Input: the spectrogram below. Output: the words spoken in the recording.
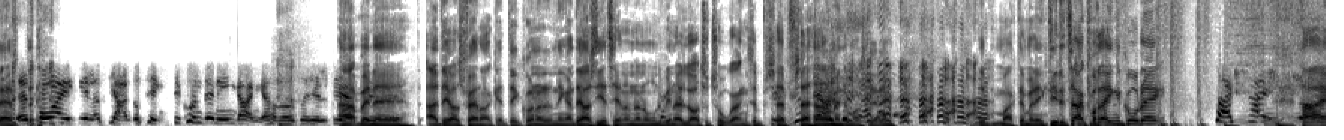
Der, Jeg tror ikke ellers de andre ting. Det er kun den ene gang, jeg har været så heldig. Ja, at, men øh, øh, ah, det er også fair nok, at det kun er den ene gang. Det er også irriterende, når nogen der vinder i lotto to gange, så, så, så havde man det måske ikke. Det magter man ikke. Ditte, tak for ringe. God dag. Tak, hej. Hej.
